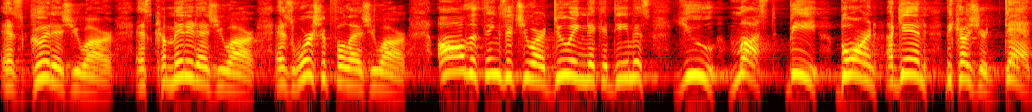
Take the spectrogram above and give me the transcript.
as good as you are, as committed as you are, as worshipful as you are, all the things that you are doing, Nicodemus, you must be born again because you're dead.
